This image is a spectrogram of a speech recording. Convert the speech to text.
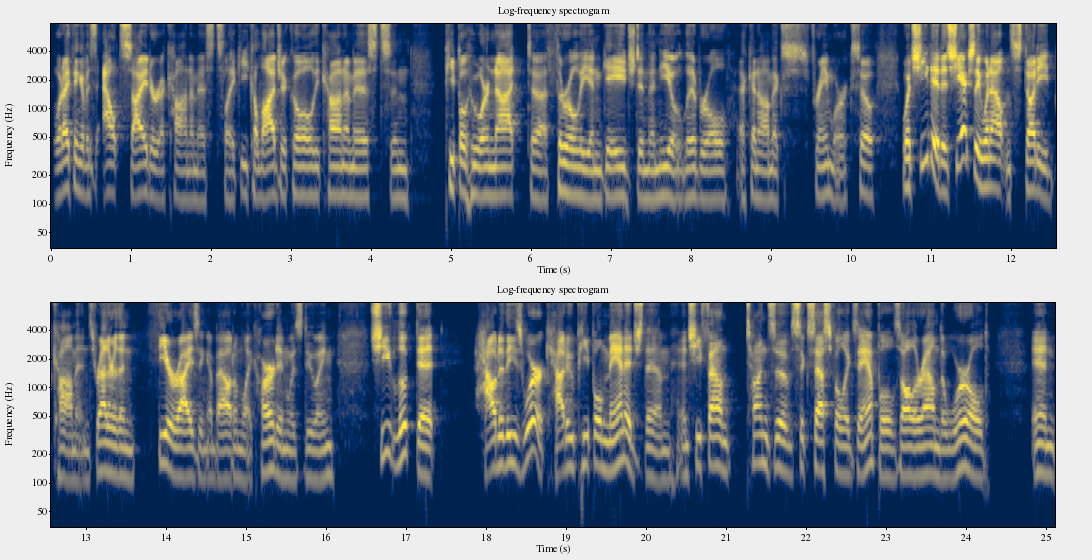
what I think of as outsider economists, like ecological economists and people who are not uh, thoroughly engaged in the neoliberal economics framework. So, what she did is she actually went out and studied commons rather than theorizing about them like Hardin was doing. She looked at how do these work? How do people manage them? And she found tons of successful examples all around the world and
